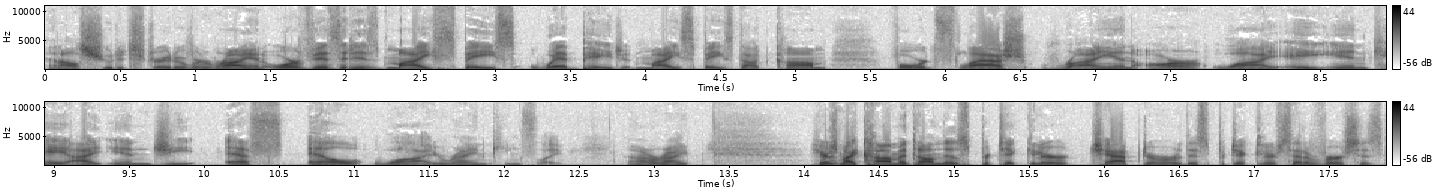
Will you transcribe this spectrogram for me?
and I'll shoot it straight over to Ryan, or visit his MySpace webpage at myspace.com forward slash Ryan, R Y A N K I N G S L Y, Ryan Kingsley. All right. Here's my comment on this particular chapter or this particular set of verses.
